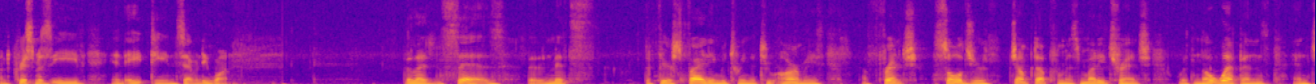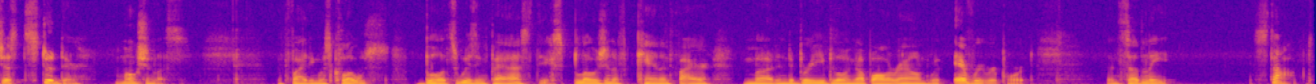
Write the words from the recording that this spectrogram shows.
on Christmas Eve in 1871. The legend says that amidst the fierce fighting between the two armies, a French soldier jumped up from his muddy trench with no weapons and just stood there, motionless. The fighting was close, bullets whizzing past, the explosion of cannon fire, mud and debris blowing up all around with every report. Then suddenly stopped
